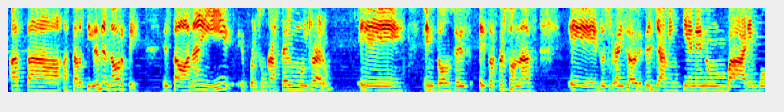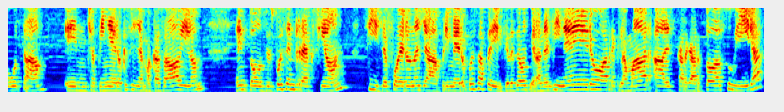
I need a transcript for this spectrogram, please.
hasta, hasta los Tigres del Norte. Estaban ahí, pues un cartel muy raro. Eh, entonces, estas personas, eh, los organizadores del jamming, tienen un bar en Bogotá, en Chapinero, que se llama Casa Babylon, entonces, pues en reacción, sí se fueron allá primero pues a pedir que les devolvieran el dinero, a reclamar, a descargar toda su ira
